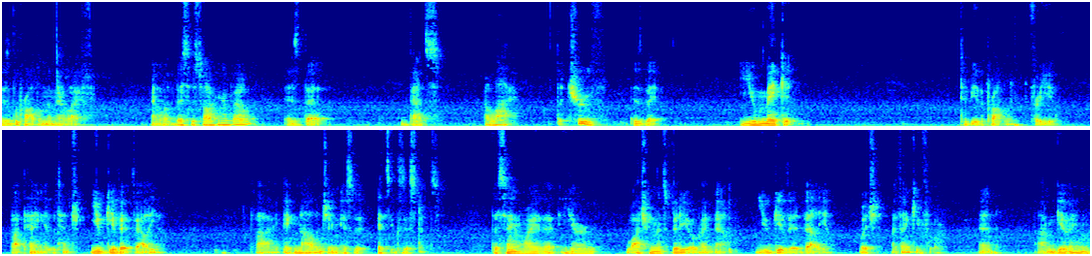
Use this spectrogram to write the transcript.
is the problem in their life. And what this is talking about is that that's a lie. The truth is that you make it to be the problem for you by paying it attention. You give it value by acknowledging its, its existence. The same way that you're watching this video right now, you give it value, which I thank you for. And I'm giving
